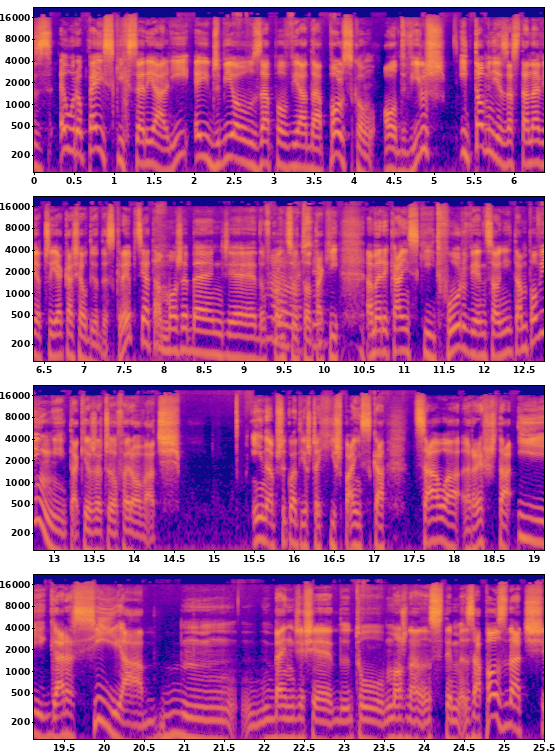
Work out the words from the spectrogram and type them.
z europejskich seriali HBO zapowiada polską Odwilż. I to mnie zastanawia, czy jakaś audiodeskrypcja tam może będzie. No w no końcu to taki amerykański twór, więc oni tam powinni takie rzeczy oferować i na przykład jeszcze hiszpańska cała reszta i Garcia mm, będzie się tu można z tym zapoznać.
